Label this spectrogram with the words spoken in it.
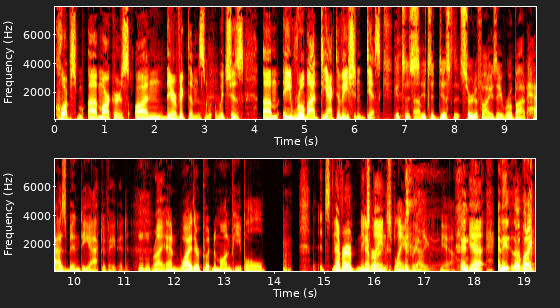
corpse uh, markers on their victims, which is um, a robot deactivation disc. It's a s- it's a disc that certifies a robot has been deactivated, Right. and why they're putting them on people It's never, never explained. explained really. Yeah, And Yeah. and, and they uh, what I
